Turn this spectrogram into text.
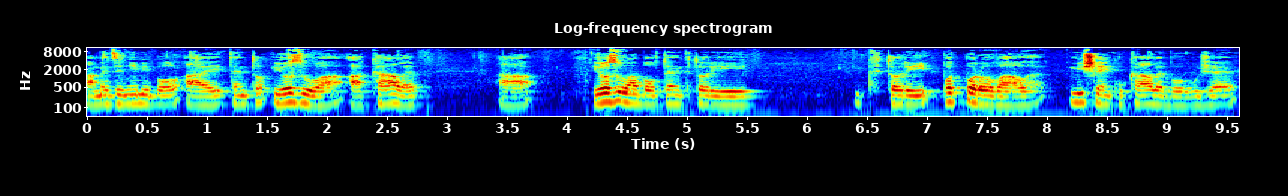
a medzi nimi bol aj tento Jozua a Káleb a Jozua bol ten, ktorý, ktorý podporoval myšlienku Kálebovu, že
